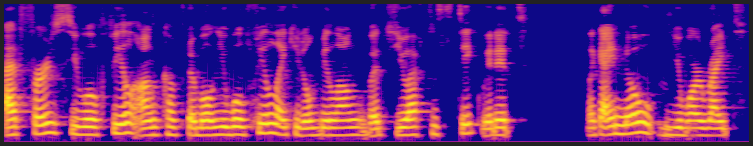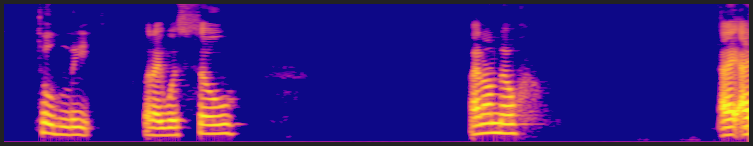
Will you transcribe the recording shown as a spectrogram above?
at first you will feel uncomfortable. You will feel like you don't belong, but you have to stick with it. Like I know mm-hmm. you are right, totally. But I was so, I don't know. I, I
